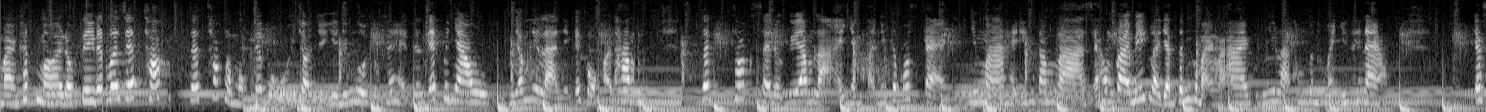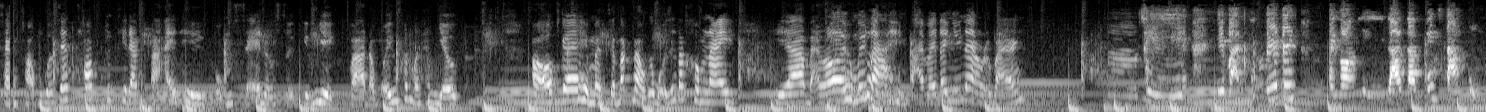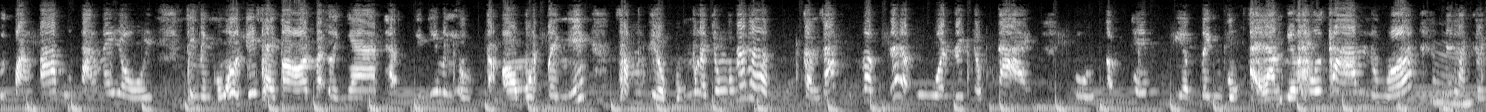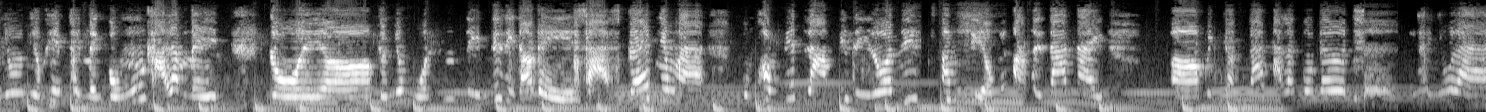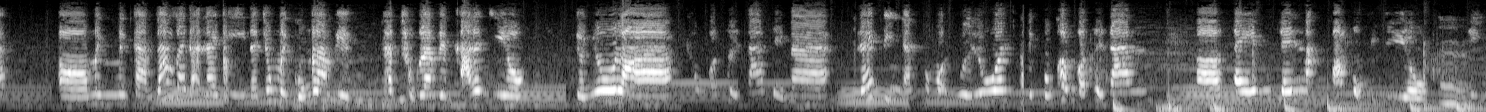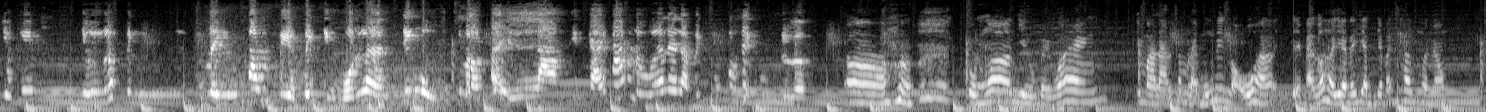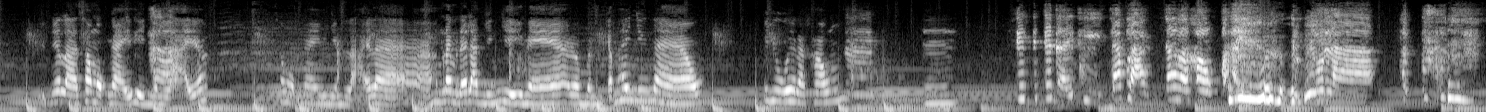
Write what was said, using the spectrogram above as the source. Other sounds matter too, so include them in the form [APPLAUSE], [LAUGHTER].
màn khách mời đầu tiên đến với Z Talk. Z Talk là một cái buổi trò chuyện về những người thuộc thế hệ Gen Z với nhau giống như là những cái cuộc hỏi thăm. Z Talk sẽ được ghi âm lại nhằm tạo những cái podcast, nhưng mà hãy yên tâm là sẽ không có ai biết là danh tính của bạn là ai cũng như là thông tin của bạn như thế nào. Các sản phẩm của Z Talk trước khi đăng tải thì cũng sẽ được sự kiểm duyệt và đồng ý của khách mời tham dự. Ờ, ok thì mình sẽ bắt đầu cái buổi Z Talk hôm nay. Thì à, bạn ơi không biết là hiện tại bạn đang như thế nào rồi bạn? Thì như bạn cũng biết đấy Sài Gòn thì đã giãn cách xã hội khoảng 3 4 tháng nay rồi. Thì mình cũng ở trên Sài Gòn và ở nhà thật như mình ở trọ một mình ấy xong kiểu cũng nói chung cũng rất là cảm giác cũng là rất là buồn rồi chống trải rồi cộng thêm việc mình cũng phải làm việc full time nữa. Ừ. nên là kiểu như nhiều khi thì mình cũng khá là mệt. Rồi ờ, kiểu như muốn tìm cái gì đó để xả stress nhưng mà cũng không biết làm cái gì luôn ý. Xong kiểu cái khoảng thời gian này ờ, mình cảm giác khá là cô đơn. [LAUGHS] Hình như là ờ, mình mình cảm giác giai đoạn này thì nói chung mình cũng làm việc thật sự làm việc khá là nhiều. Kiểu như là không có thời gian để mà rep tin nhắn của mọi người luôn. Mình cũng không có thời gian ờ, xem trên mạng xã hội nhiều. Ừ. thì nhiều khi những lúc mình mình xong việc mình chỉ muốn là đi ngủ nhưng mà phải làm những cái khác nữa nên là mình cũng không thể ngủ được. Ờ, [LAUGHS] cũng ờ, nhiều quá ha nhưng mà làm xong lại muốn đi ngủ hả? Vậy bạn có thời gian để dành cho bản thân mình không? Kiểu như là sau một ngày thì nhìn lại á sau một ngày nhìn lại là à, hôm nay mình đã làm những gì nè rồi mình cảm thấy như nào? Có vui hay là không? Ừ. ừ. cái, cái cái đấy thì chắc là chắc là không. Phải [LAUGHS] kiểu như là thực,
